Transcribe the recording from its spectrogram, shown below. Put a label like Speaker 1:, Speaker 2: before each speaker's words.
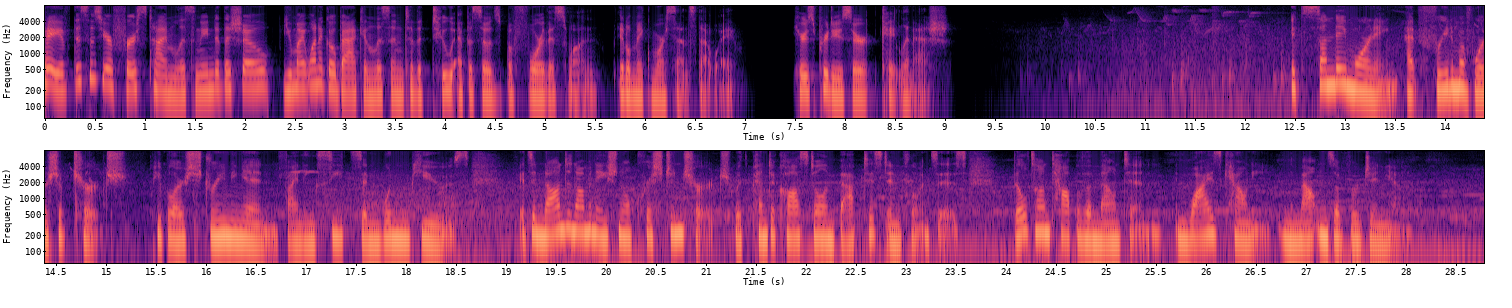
Speaker 1: Hey, if this is your first time listening to the show, you might want to go back and listen to the two episodes before this one. It'll make more sense that way. Here's producer Caitlin Esch.
Speaker 2: It's Sunday morning at Freedom of Worship Church. People are streaming in, finding seats in wooden pews. It's a non denominational Christian church with Pentecostal and Baptist influences, built on top of a mountain in Wise County in the mountains of Virginia.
